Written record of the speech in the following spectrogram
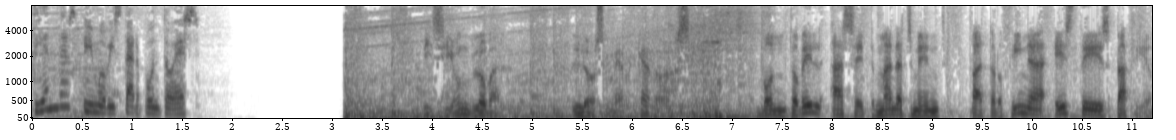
tiendas y movistar.es. Visión global. Los mercados. Bontobel Asset Management patrocina este espacio.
